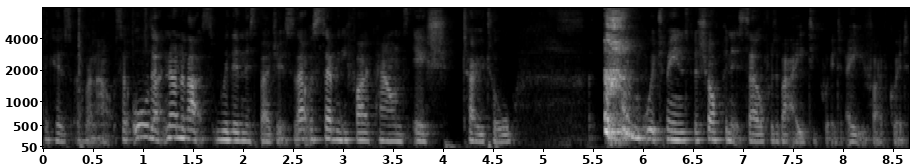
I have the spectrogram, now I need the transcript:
because I've run out. So all that, none of that's within this budget. So that was £75-ish total, which means the shop in itself was about 80 quid, 85 quid,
